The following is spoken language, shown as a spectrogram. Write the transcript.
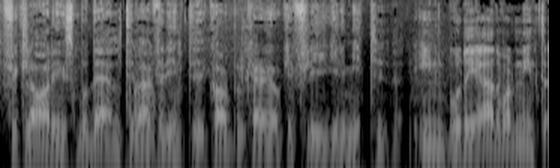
förklaringsmodell till varför inte Carpool Karaoke flyger i mitt huvud. Inbroderad var den inte.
